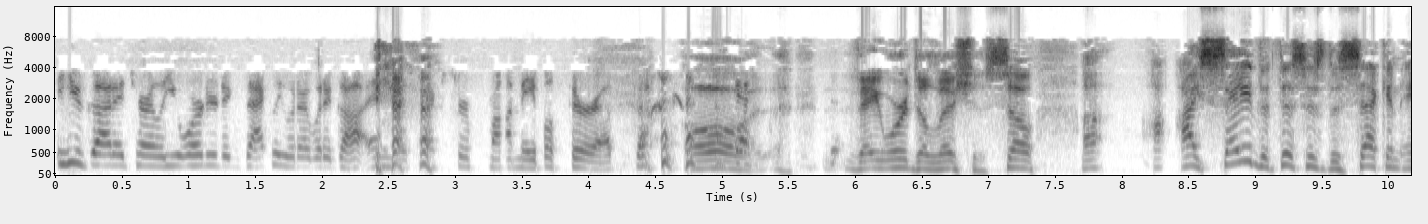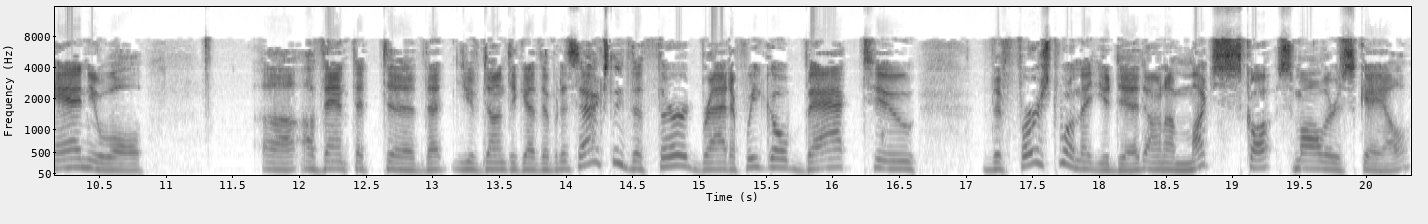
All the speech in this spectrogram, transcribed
You got it, Charlie. You ordered exactly what I would have gotten with extra from maple syrup. So. oh, they were delicious. So uh, I say that this is the second annual uh, event that uh, that you've done together, but it's actually the third, Brad. If we go back to the first one that you did on a much sc- smaller scale,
